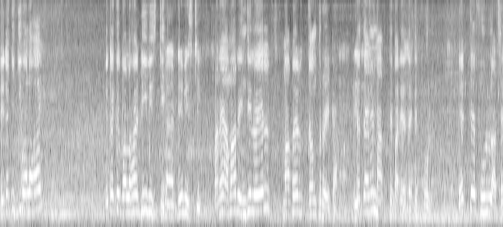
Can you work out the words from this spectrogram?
এটাকে কি বলা হয়? এটাকে বলা হয় ডিপ স্টিক। ডিপ স্টিক। মানে আমার ইঞ্জিন অয়েল মাপের যন্ত্র এটা। এটাতে আমি মাপতে পারি দেখেন ফুল। এরতে ফুল আছে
